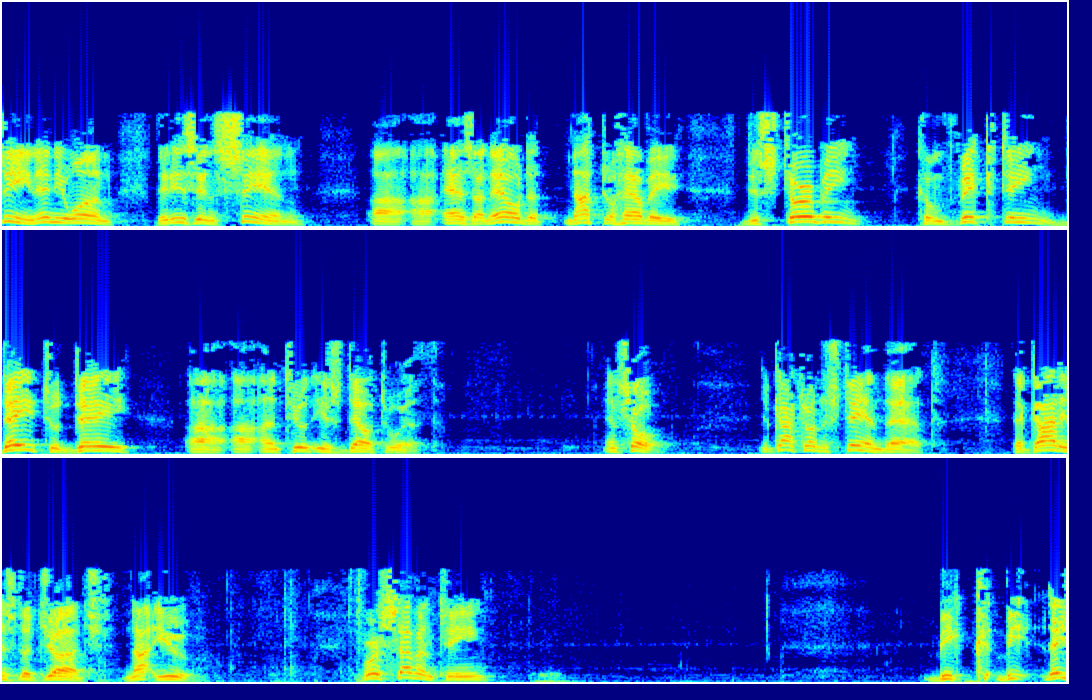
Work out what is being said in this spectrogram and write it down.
seen anyone that is in sin uh, uh, as an elder not to have a disturbing, convicting, day to day until it's dealt with. And so, you've got to understand that that God is the judge, not you. Verse 17 be, be, they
